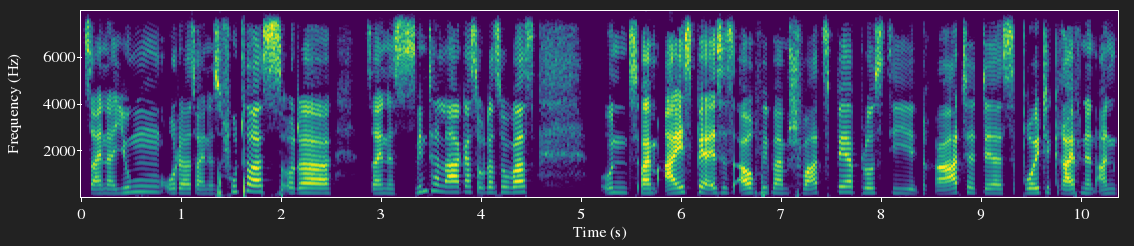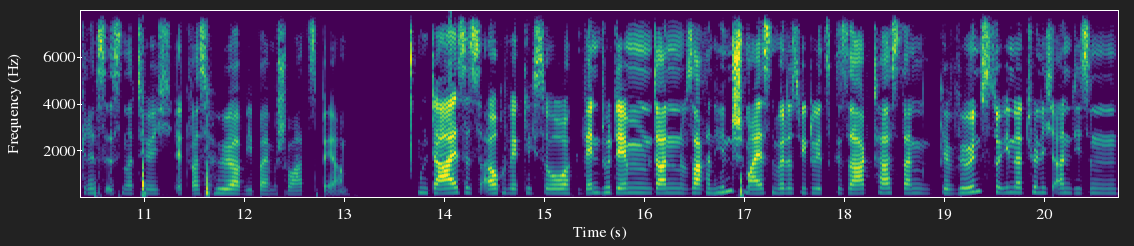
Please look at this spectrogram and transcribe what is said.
seiner Jungen oder seines Futters oder seines Winterlagers oder sowas. Und beim Eisbär ist es auch wie beim Schwarzbär, bloß die Rate des beutegreifenden Angriffs ist natürlich etwas höher wie beim Schwarzbär. Und da ist es auch wirklich so, wenn du dem dann Sachen hinschmeißen würdest, wie du jetzt gesagt hast, dann gewöhnst du ihn natürlich an diesen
